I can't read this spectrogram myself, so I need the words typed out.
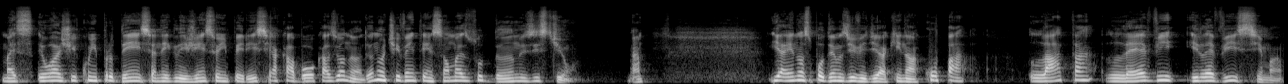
mas eu agi com imprudência, negligência ou imperícia e acabou ocasionando. Eu não tive a intenção, mas o dano existiu. Né? E aí nós podemos dividir aqui na culpa lata, leve e levíssima.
